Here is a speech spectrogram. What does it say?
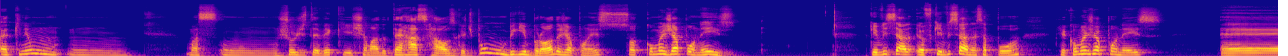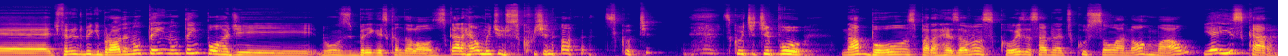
é que nem um, um uma, um show de TV que chamado Terrace House, que é tipo um Big Brother japonês, só que como é japonês. Fiquei viciado, eu fiquei viciado nessa porra, porque como é japonês, é, diferente do Big Brother, não tem, não tem porra de, de uns brigas escandalosas. Os caras realmente discute, não, discute, discute tipo na boa, para resolver umas coisas, sabe, na discussão lá normal, e é isso, cara.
